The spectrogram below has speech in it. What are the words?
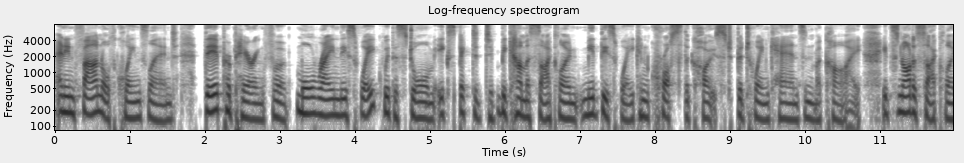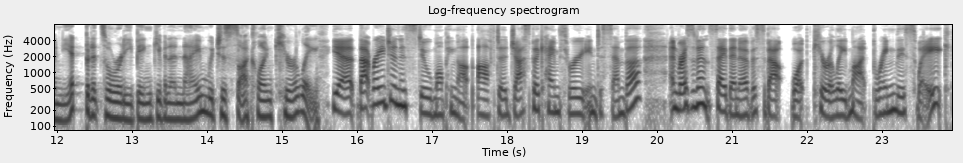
And in far north Queensland, they're preparing for more rain this week with a storm expected to become a cyclone mid this week and cross the coast between Cairns and Mackay. It's not a cyclone yet, but it's already been given a name, which is Cyclone Kirrily. Yeah, that region is still mopping up after Jasper came through in December, and residents say they're nervous about what Kirrily might bring this week.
